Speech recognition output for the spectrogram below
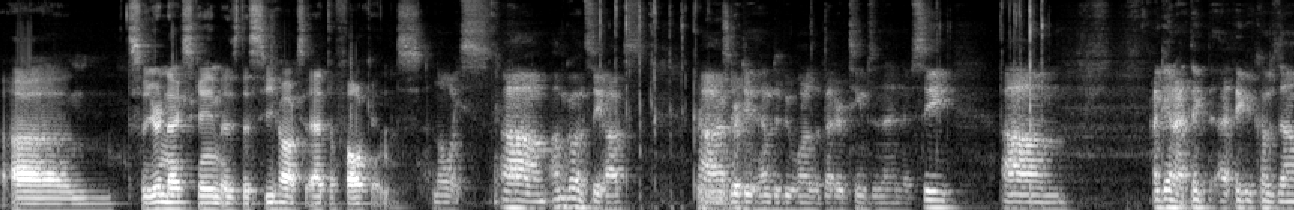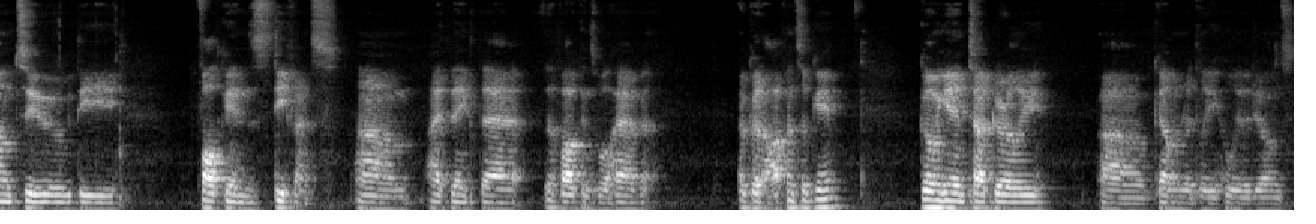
Um, so your next game is the Seahawks at the Falcons. Noise. Um, I'm going Seahawks. Pretty Uh, I predict them to be one of the better teams in the NFC. Um, again, I think I think it comes down to the Falcons' defense. Um, I think that the Falcons will have a good offensive game. Going in, Todd Gurley, uh, Calvin Ridley, Julio Jones,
